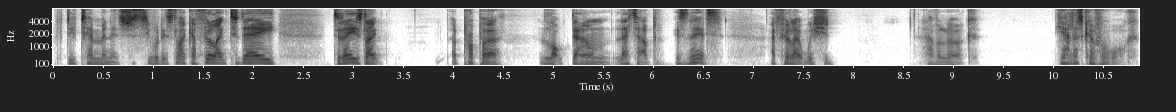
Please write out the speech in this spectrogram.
We could do ten minutes. Just see what it's like. I feel like today, today's like a proper lockdown let up, isn't it? I feel like we should have a look. Yeah, let's go for a walk.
